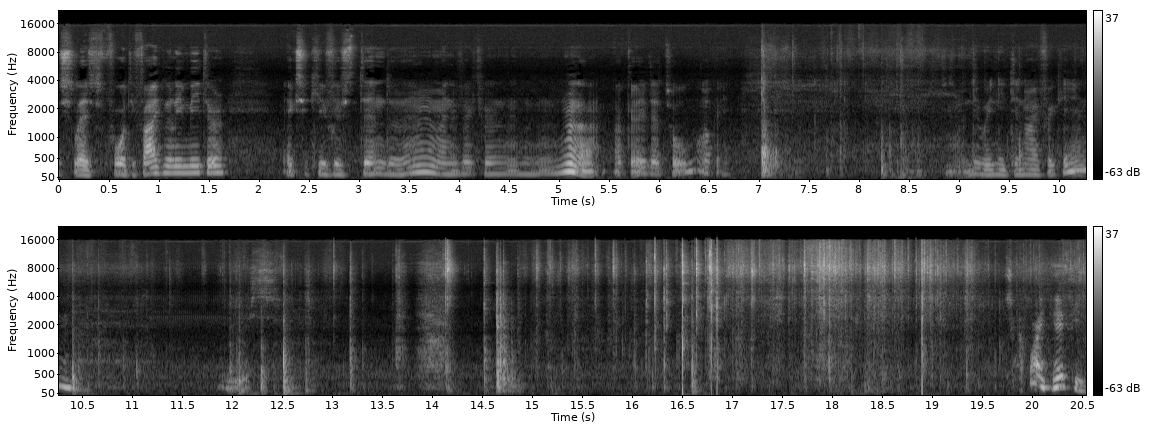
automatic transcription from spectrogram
slash 45 millimeter. Execute for standard uh, manufacturer okay that's all okay. Do we need the knife again? Yes quite heavy.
